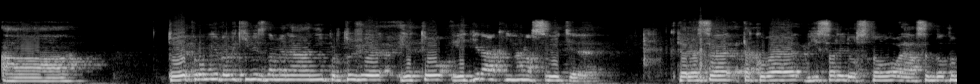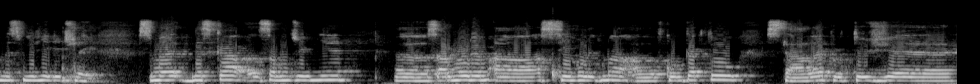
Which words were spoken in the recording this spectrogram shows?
A to je pro mě veliký vyznamenání, protože je to jediná kniha na světě, které se takové výsady dostalo a já jsem za to nesmírně vděčný. Jsme dneska samozřejmě eh, s Arnoldem a s jeho lidma eh, v kontaktu stále, protože eh,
